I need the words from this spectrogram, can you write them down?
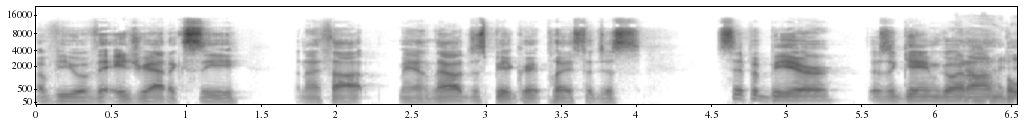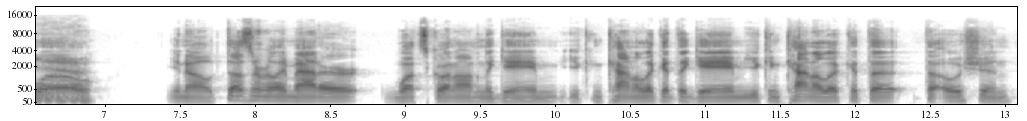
a view of the Adriatic Sea and I thought, man, that would just be a great place to just sip a beer. There's a game going on God, below. Yeah. You know, it doesn't really matter what's going on in the game. You can kind of look at the game, you can kind of look at the the ocean.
